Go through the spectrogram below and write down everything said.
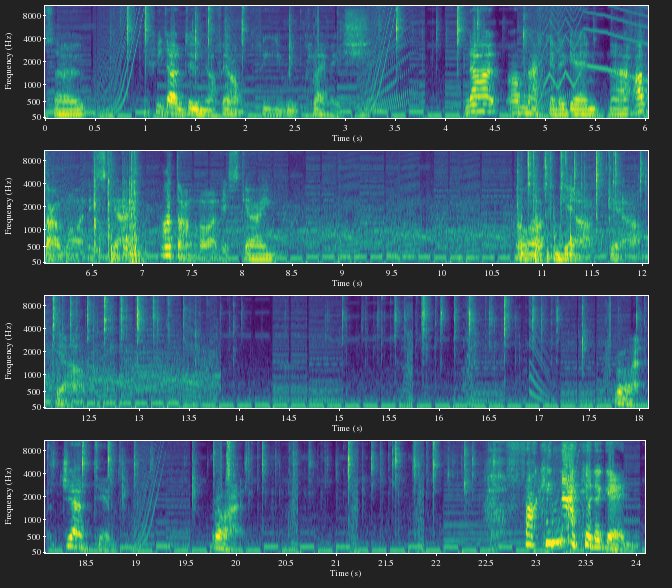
So if you don't do nothing, I think you replenish. No, I'm knackered again. No, I don't like this game. I don't like this game. Oh, I can get up, get up, get up. Right, jabbed him. Right. Fucking knackered again!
